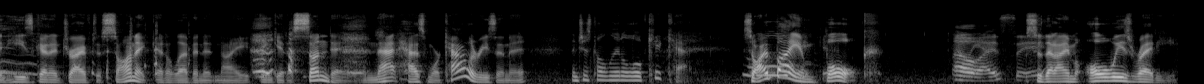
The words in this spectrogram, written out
then he's going to drive to Sonic at 11 at night and get a sundae. And that has more calories in it than just a little old Kit Kat. So I buy in bulk oh, I see. so that I'm always ready.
